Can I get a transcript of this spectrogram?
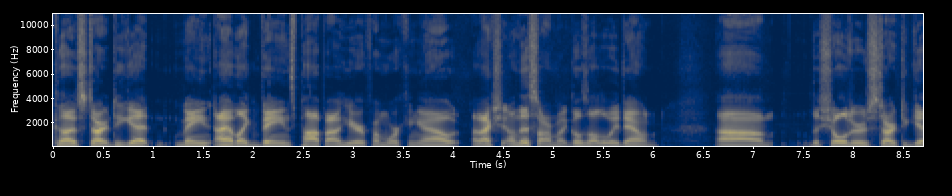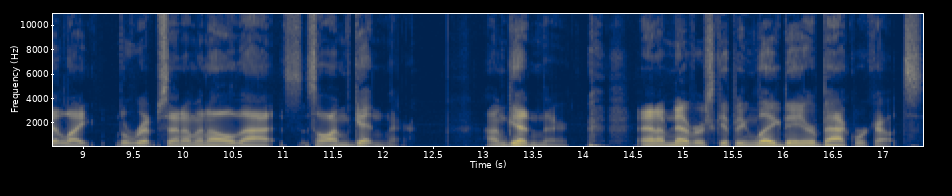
cause I've started to get vein, I have like veins pop out here if I'm working out. I'm actually on this arm, it goes all the way down. Um, the shoulders start to get like the rips in them and all that. So I'm getting there. I'm getting there. and I'm never skipping leg day or back workouts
